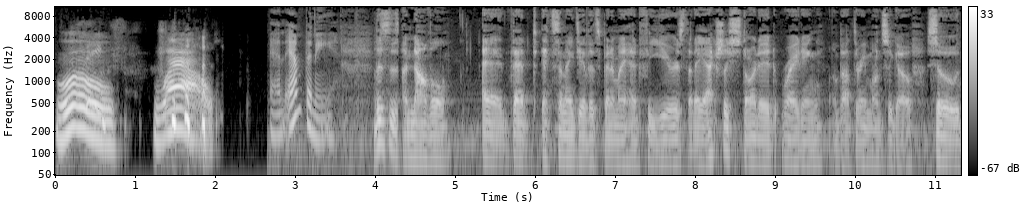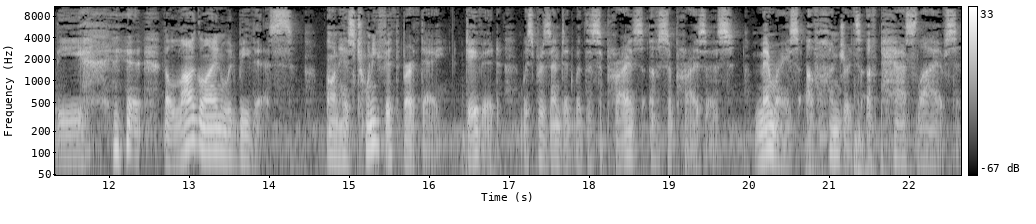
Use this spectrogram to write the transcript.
Whoa. Thanks. Wow. and Anthony. This is a novel uh, that it's an idea that's been in my head for years that I actually started writing about three months ago. So the the log line would be this: on his 25th birthday, David was presented with the surprise of surprises, memories of hundreds of past lives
